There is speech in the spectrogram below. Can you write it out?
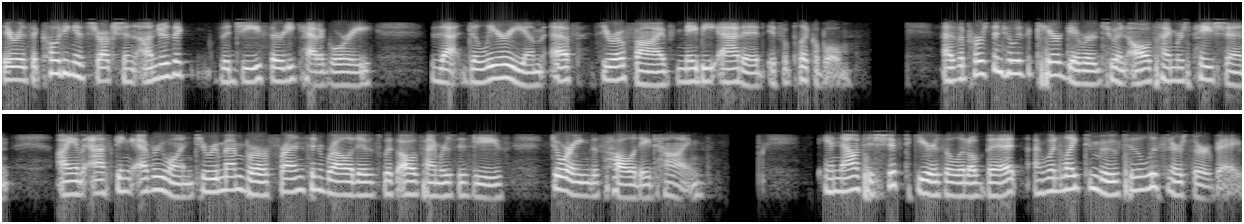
There is a coding instruction under the, the G30 category that delirium F05 may be added if applicable. As a person who is a caregiver to an Alzheimer's patient, I am asking everyone to remember friends and relatives with Alzheimer's disease during this holiday time. And now to shift gears a little bit, I would like to move to the listener survey.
